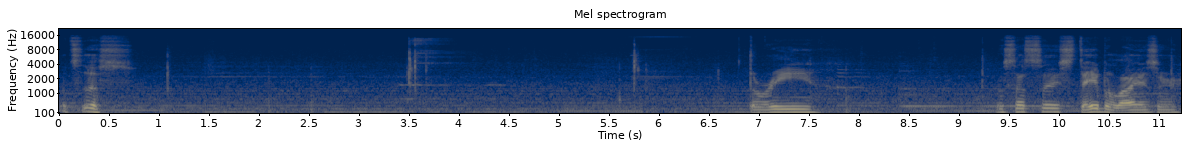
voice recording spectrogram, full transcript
What's this? What's that say? Stabilizer.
